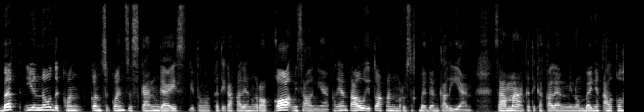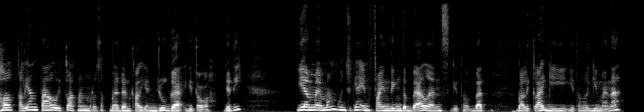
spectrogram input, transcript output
But you know the con consequences kan guys gitu loh. Ketika kalian ngerokok misalnya kalian tahu itu akan merusak badan kalian. Sama ketika kalian minum banyak alkohol alkohol kalian tahu itu akan merusak badan kalian juga gitu loh. Jadi ya memang kuncinya in finding the balance gitu. But balik lagi gitu loh gimana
